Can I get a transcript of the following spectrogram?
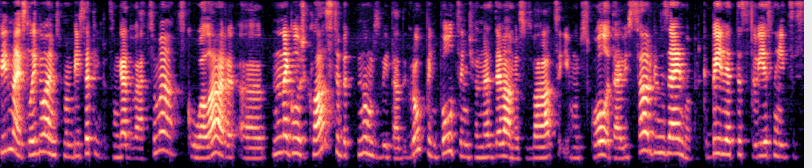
pirmais lidojums man bija 17 gadu vecumā, skolā ar uh, ne gluži klasi, bet nu, mums bija tāda grupiņa, pulciņš, un mēs devāmies uz Vāciju. Mums skolotāji viss organizēja, nopirka biļetes, viesnīcas,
